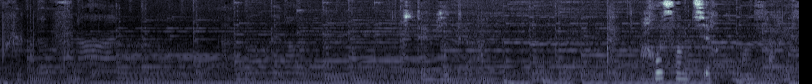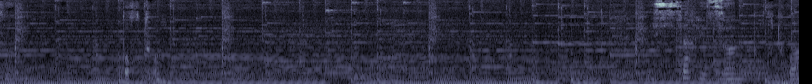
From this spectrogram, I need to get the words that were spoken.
plus profond. Je t'invite à, ressentir comment ça résonne pour toi. Et si ça résonne pour toi,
